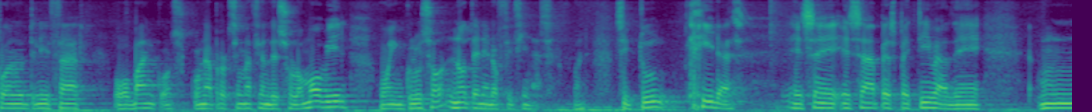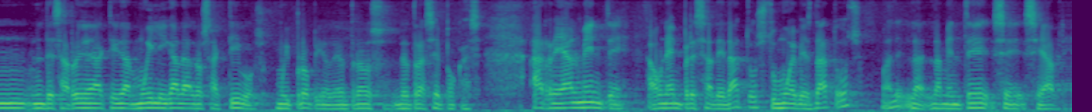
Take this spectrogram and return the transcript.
pueden utilizar o bancos con una aproximación de solo móvil o incluso no tener oficinas. Si tú giras esa perspectiva de un desarrollo de actividad muy ligada a los activos, muy propio de, otros, de otras épocas, a realmente a una empresa de datos, tú mueves datos, la, mente se, abre.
